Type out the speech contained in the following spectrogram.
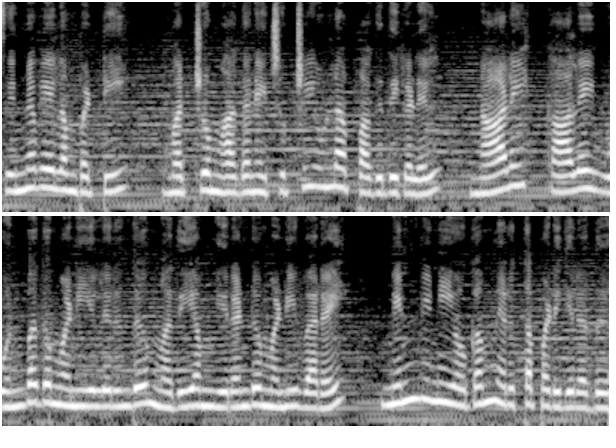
சின்னவேலம்பட்டி மற்றும் அதனைச் சுற்றியுள்ள பகுதிகளில் நாளை காலை ஒன்பது மணியிலிருந்து மதியம் இரண்டு மணி வரை மின் விநியோகம் நிறுத்தப்படுகிறது.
